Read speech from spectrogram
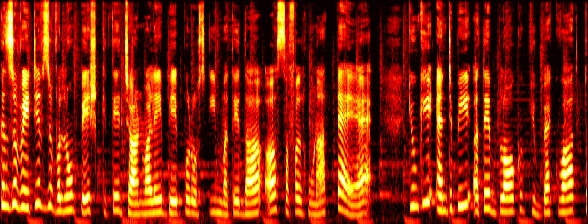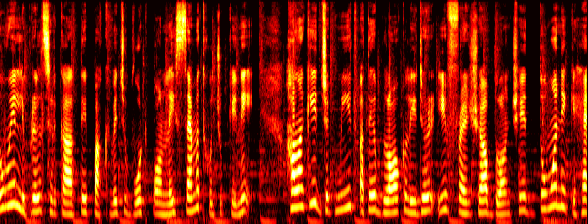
ਕੰਜ਼ਰਵੇਟਿਵਜ਼ ਵੱਲੋਂ ਪੇਸ਼ ਕੀਤੇ ਜਾਣ ਵਾਲੇ ਬੇਪਰੋਸਕੀ ਮਤੇ ਦਾ ਅਸਫਲ ਹੋਣਾ ਤੈਅ ਹੈ। ਕਿਉਂਕਿ ਐਨਡੀਪੀ ਅਤੇ ਬਲਾਕ ਕਿਊਬੈਕਵਾ ਦੋਵੇਂ ਲਿਬਰਲ ਸਰਕਾਰ ਦੇ ਪੱਖ ਵਿੱਚ ਵੋਟ ਪਾਉਣ ਲਈ ਸਹਿਮਤ ਹੋ ਚੁੱਕੇ ਨੇ। ਹਾਲਾਂਕਿ ਜਗਮੀਤ ਅਤੇ ਬਲਾਕ ਲੀਡਰ ਈ ਫ੍ਰੈਂਸ਼ਾ ਬਲੌਂਚੇ ਦੋਵਾਂ ਨੇ ਕਿਹਾ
